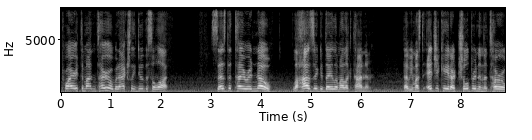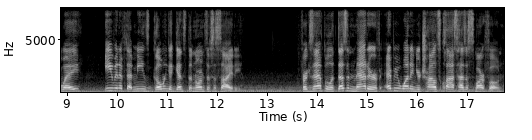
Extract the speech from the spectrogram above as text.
prior to Matan Torah, would actually do this a lot. Says the Torah, no, lahazir gedailim alaktanim, that we must educate our children in the Torah way, even if that means going against the norms of society. For example, it doesn't matter if everyone in your child's class has a smartphone,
